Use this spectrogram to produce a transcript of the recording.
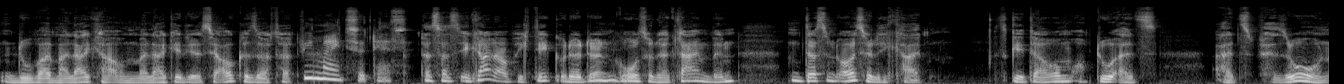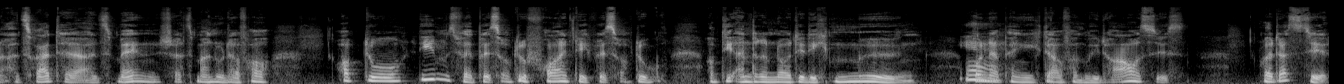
du bei Malaika und Malaika dir das ja auch gesagt hat. wie meinst du das? Das heißt, egal ob ich dick oder dünn, groß oder klein bin, das sind Äußerlichkeiten. Es geht darum, ob du als, als Person, als Ratte, als Mensch, als Mann oder Frau, ob du liebenswert bist, ob du freundlich bist, ob du, ob die anderen Leute dich mögen, Ja. unabhängig davon, wie du aussiehst. Weil das zählt.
